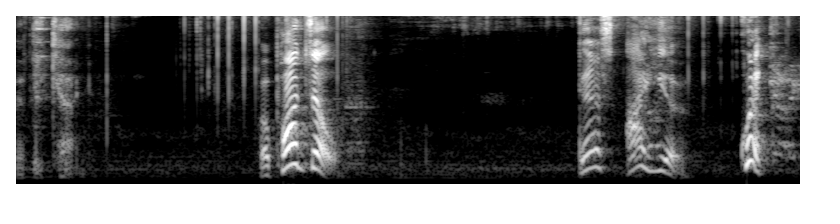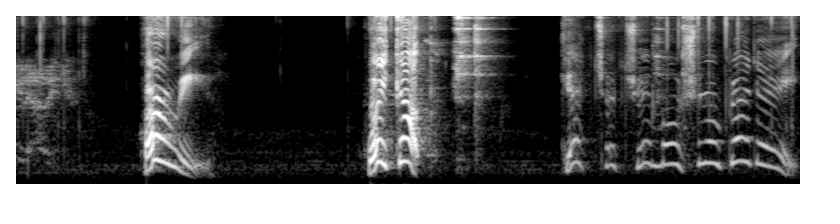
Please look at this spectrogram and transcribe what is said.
if we can. Rapunzel! Yes, I hear. Quick! Hurry! Wake up! Get your tree motion ready!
